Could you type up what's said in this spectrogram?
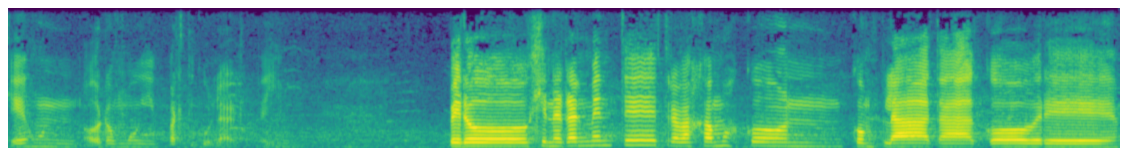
que es un oro muy particular. Pero generalmente trabajamos con, plata, cobre,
